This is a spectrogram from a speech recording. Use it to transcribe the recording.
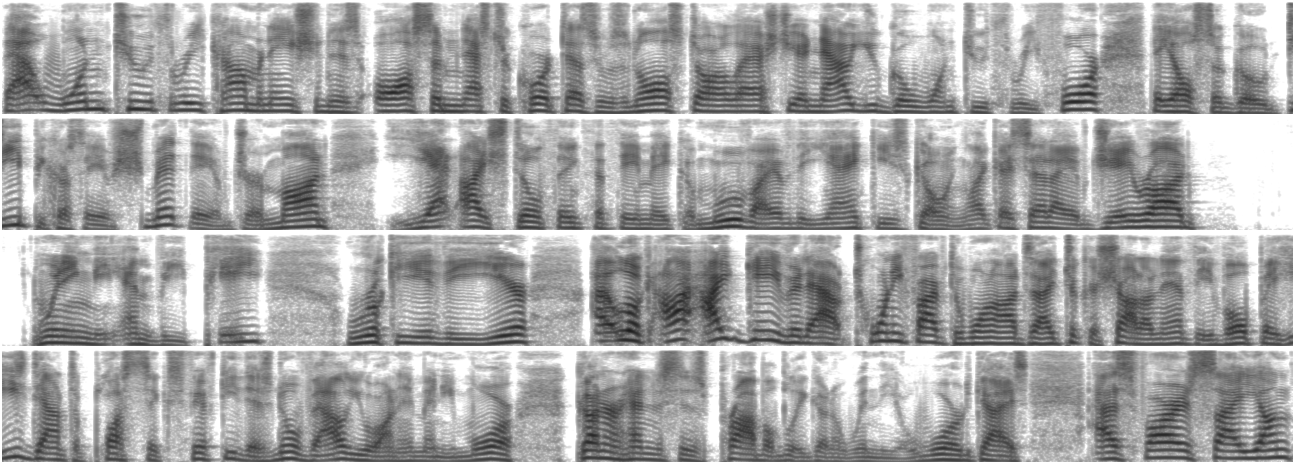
that 1 2 3 combination is awesome. Nestor Cortes was an all star last year. Now you go 1 2 3 4. They also go deep because they have Schmidt, they have Germán. Yet I still think that they make a move. I have the Yankees going. Like I said, I have J Rod winning the MVP. Rookie of the Year. I, look, I, I, gave it out 25 to 1 odds. I took a shot on Anthony Volpe. He's down to plus 650. There's no value on him anymore. Gunnar Henderson is probably going to win the award, guys. As far as Cy Young,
